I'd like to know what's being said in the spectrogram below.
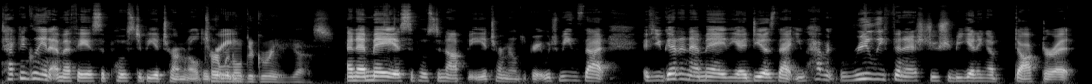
technically, an MFA is supposed to be a terminal degree. terminal degree. Yes, An MA is supposed to not be a terminal degree, which means that if you get an MA, the idea is that you haven't really finished. You should be getting a doctorate,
